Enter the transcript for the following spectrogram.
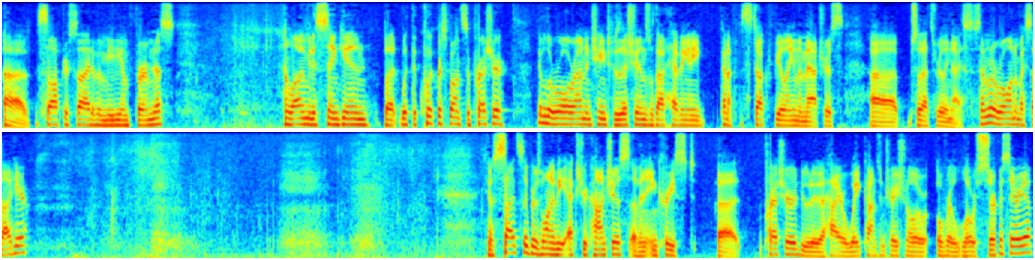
uh, softer side of a medium firmness, allowing me to sink in, but with the quick response to pressure, I'm able to roll around and change positions without having any kind of stuck feeling in the mattress. Uh, so that's really nice. So I'm going to roll onto my side here. You know, side sleepers want to be extra conscious of an increased uh, pressure due to a higher weight concentration over lower surface area.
